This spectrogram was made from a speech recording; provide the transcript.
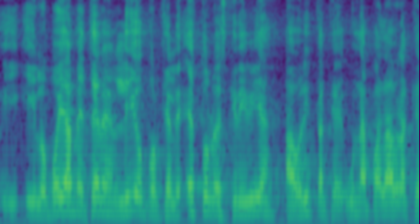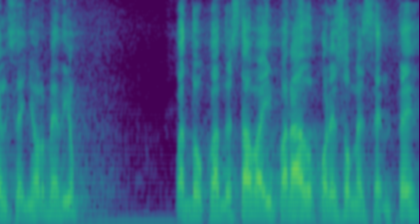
y, y, lo voy a meter en lío porque esto lo escribía ahorita que una palabra que el Señor me dio. Cuando, cuando estaba ahí parado, por eso me senté.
